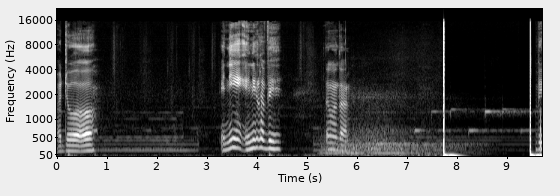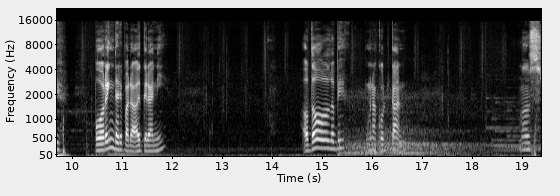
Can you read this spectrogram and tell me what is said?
Aduh. Ini ini lebih teman-teman lebih boring daripada Agrani although lebih menakutkan. Mas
